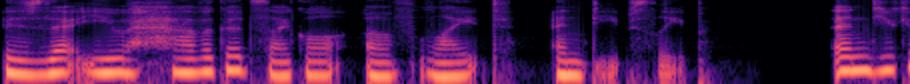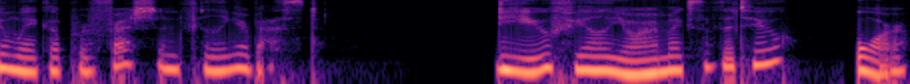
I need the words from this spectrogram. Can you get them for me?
is that you have a good cycle of light and deep sleep. And you can wake up refreshed and feeling your best. Do you feel you're a mix of the two? Or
